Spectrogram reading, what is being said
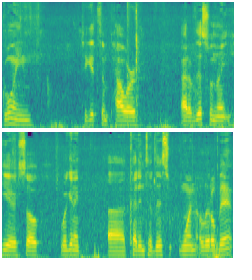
going to get some power out of this one right here. So we're gonna uh, cut into this one a little bit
